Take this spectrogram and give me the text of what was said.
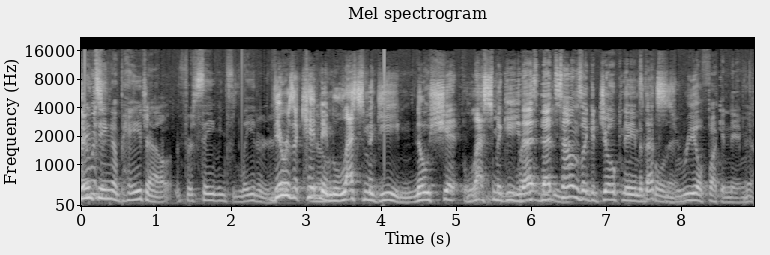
Printing a page out for saving for later. there was a kid named Les McGee. No shit, Les McGee. Les that that sounds like a joke name, but a that's cool his name. real fucking name. Yeah.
